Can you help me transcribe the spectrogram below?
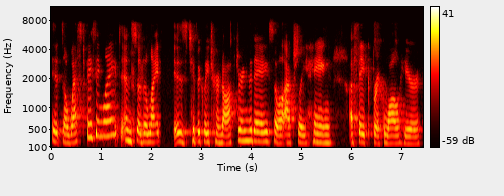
it's a west facing light, and okay. so the light is typically turned off during the day. So I'll actually hang a fake brick wall here.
